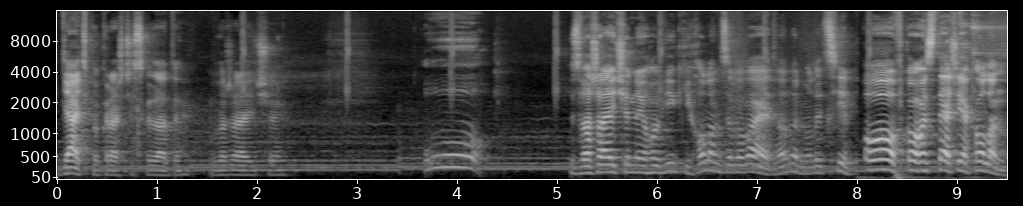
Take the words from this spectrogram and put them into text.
Дядько, краще сказати, вважаючи. О! Зважаючи на його вік, і Холланд забиває 2-0, молодці. О, в когось теж є Холланд.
